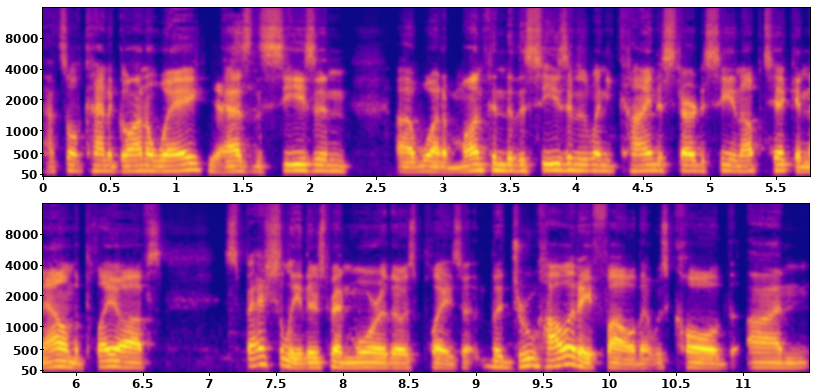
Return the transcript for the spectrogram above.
that's all kind of gone away yes. as the season uh, what a month into the season is when you kind of started to see an uptick and now in the playoffs especially there's been more of those plays. Uh, the Jrue Holiday foul that was called on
